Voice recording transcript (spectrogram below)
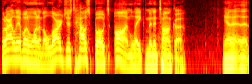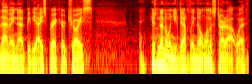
but I live on one of the largest houseboats on Lake Minnetonka. Yeah, that, that, that, may not be the icebreaker of choice. Here's another one you definitely don't want to start out with.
